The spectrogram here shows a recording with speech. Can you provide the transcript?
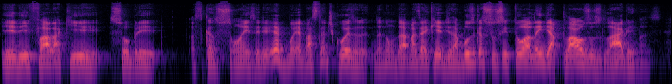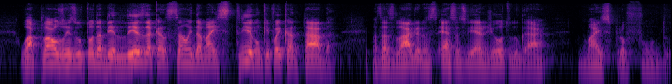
Ele fala aqui sobre as canções, ele é, é, bastante coisa, né, não dá, mas é que ele diz, a música suscitou além de aplausos, lágrimas. O aplauso resultou da beleza da canção e da maestria com que foi cantada, mas as lágrimas, essas vieram de outro lugar mais profundo.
